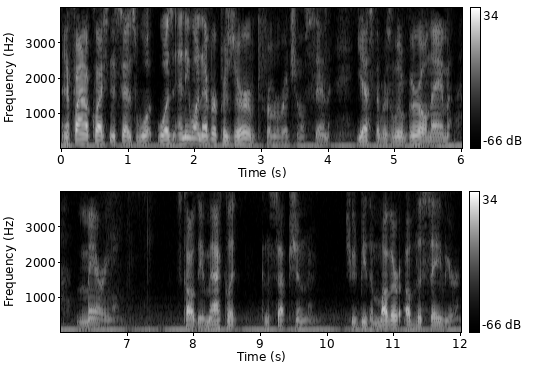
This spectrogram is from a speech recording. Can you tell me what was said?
And a final question it says, Was anyone ever preserved from original sin? Yes, there was a little girl named Mary. It's called the Immaculate Conception. She would be the mother of the Savior.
